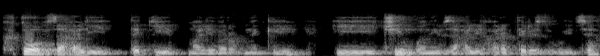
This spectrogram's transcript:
хто взагалі такі малі виробники і чим вони взагалі характеризуються.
